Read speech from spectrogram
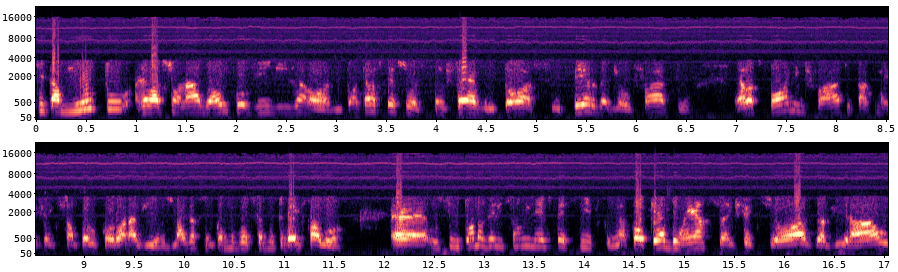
que está muito relacionado ao Covid-19. Então, aquelas pessoas que têm febre, tosse, perda de olfato, elas podem, de fato, estar tá com uma infecção pelo coronavírus. Mas, assim, como você muito bem falou, é, os sintomas eles são inespecíficos. Né? Qualquer doença infecciosa, viral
